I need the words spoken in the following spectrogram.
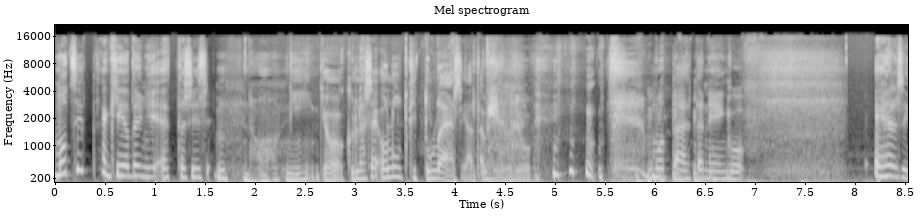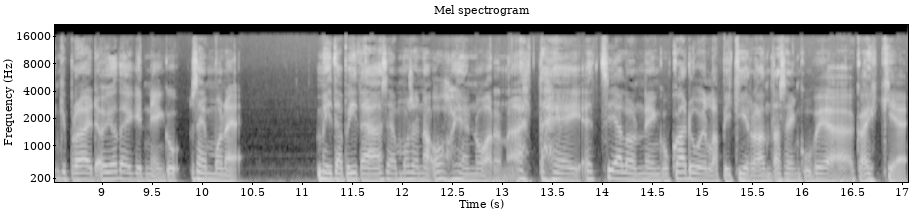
Mutta sittenkin jotenkin, että siis, mm, no niin, joo, kyllä se olutkin tulee sieltä vielä. Juu. Mutta että niinku, Helsinki Pride on jotenkin niinku semmoinen, mitä pitää semmoisena ohjenuorana, että hei, että siellä on niinku kaduilla pikirantasen kuvia ja kaikkien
